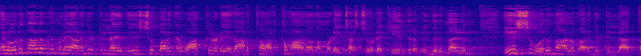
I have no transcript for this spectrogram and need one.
ഞാൻ ഒരു നാളും നിങ്ങളെ അറിഞ്ഞിട്ടില്ല എന്ന് യേശു പറഞ്ഞ വാക്കുകളുടെ യഥാർത്ഥ അർത്ഥമാണ് നമ്മുടെ ഈ ചർച്ചയുടെ കേന്ദ്രം. എന്നിരുന്നാലും യേശു ഒരു നാളും അറിഞ്ഞിട്ടില്ലാത്ത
